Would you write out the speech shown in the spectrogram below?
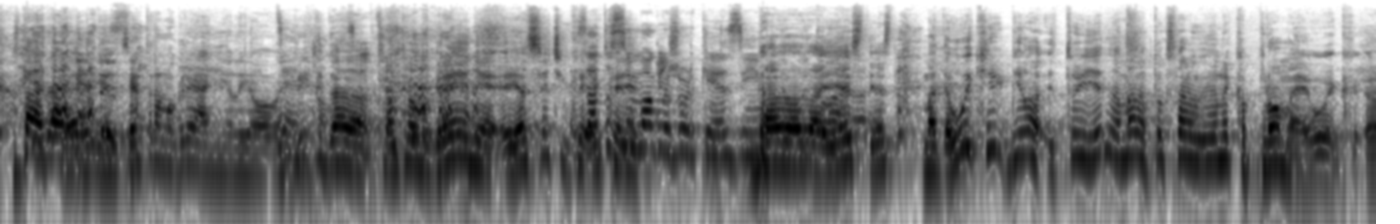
Da, da, je, je je- centralno grejanje ili ovaj... Biti, da, da, centralno grejanje. Ja se sjećam kad, Zato kad su je- i mogle žurke zime Da, da, da, jeste, jeste. Ma da uvijek je bila, to je jedna mana tog stana, neka proma je uvijek. uh,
